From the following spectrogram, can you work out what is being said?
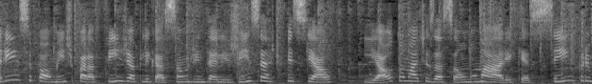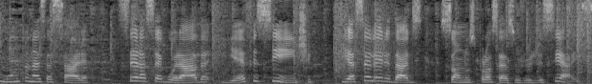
principalmente para fins de aplicação de inteligência artificial e automatização numa área que é sempre muito necessária ser assegurada e eficiente, e as celeridades são nos processos judiciais.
